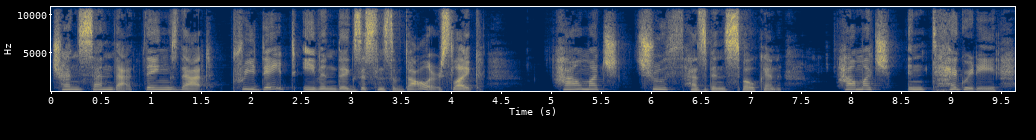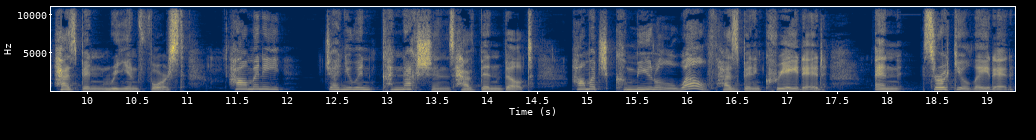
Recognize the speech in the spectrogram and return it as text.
transcend that, things that predate even the existence of dollars, like how much truth has been spoken, how much integrity has been reinforced, how many genuine connections have been built, how much communal wealth has been created and circulated,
